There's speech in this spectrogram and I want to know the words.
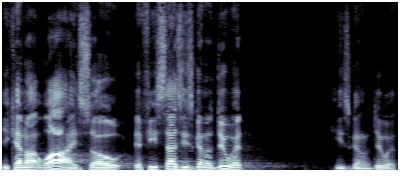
He cannot lie. So if he says he's going to do it, he's going to do it.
